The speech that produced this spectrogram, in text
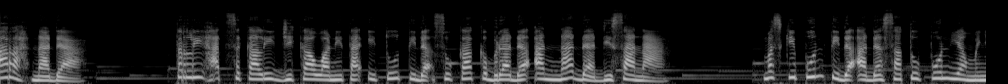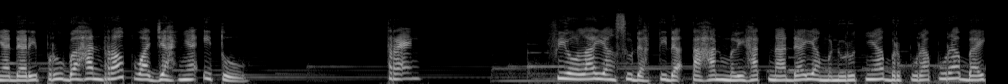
arah Nada. Terlihat sekali jika wanita itu tidak suka keberadaan nada di sana. Meskipun tidak ada satupun yang menyadari perubahan raut wajahnya itu. Treng. Viola yang sudah tidak tahan melihat nada yang menurutnya berpura-pura baik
